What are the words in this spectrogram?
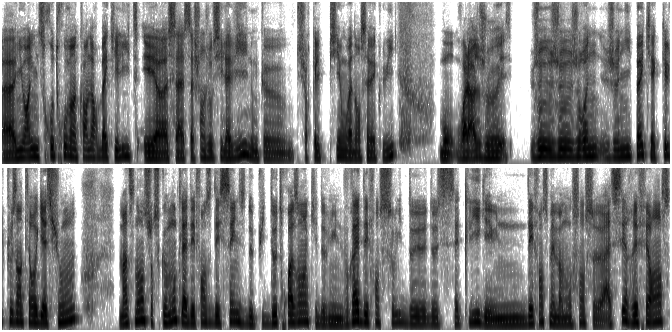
euh, New Orleans retrouve un cornerback élite et euh, ça, change aussi la vie. Donc, sur quel pied on va danser avec lui? Bon, voilà, je, je, je, je nie pas qu'il y a quelques interrogations. Maintenant, sur ce que montre la défense des Saints depuis 2-3 ans, qui est devenue une vraie défense solide de, cette ligue et une défense même à mon sens euh, assez référence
